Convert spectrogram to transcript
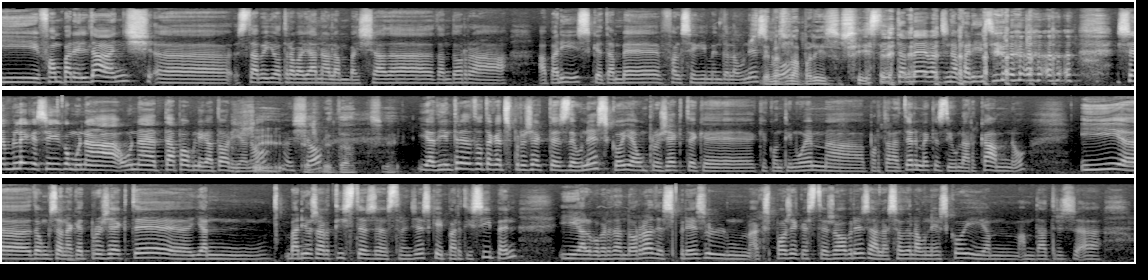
I fa un parell d'anys eh, estava jo treballant a l'ambaixada d'Andorra a París, que també fa el seguiment de la UNESCO. Estem anar a París, sí. sí també vaig anar a París. Sembla que sigui com una, una etapa obligatòria, no? Sí, Això. és veritat, sí. I a dintre de tots aquests projectes d'UNESCO hi ha un projecte que, que continuem eh, portant a terme, que es diu l'ARCAM, no? I eh, doncs, en aquest projecte eh, hi ha diversos artistes estrangers que hi participen i el govern d'Andorra després exposa aquestes obres a la seu de la UNESCO i amb, amb d'altres eh,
